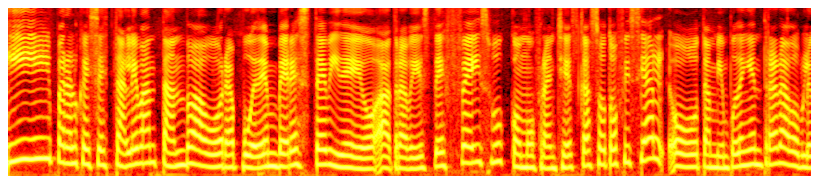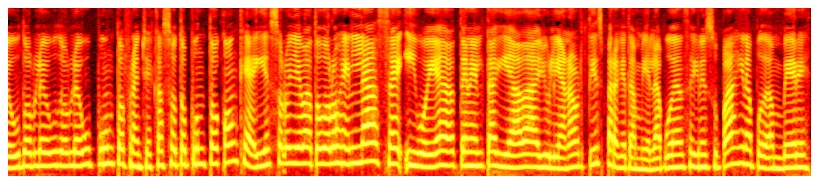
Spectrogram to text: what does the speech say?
Y para los que se están levantando ahora, pueden ver este video a través de Facebook como Francesca Soto Oficial o también pueden entrar a www.francescasoto.com que ahí eso lo lleva todos los enlaces y voy a tener tagueada a Juliana Ortiz para que también la puedan seguir en su página, puedan ver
